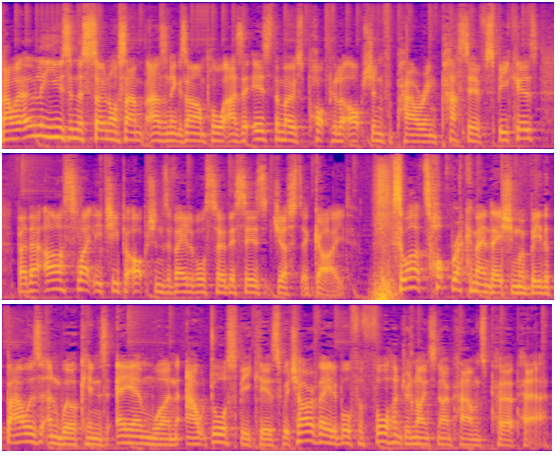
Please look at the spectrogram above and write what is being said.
Now, we're only using the Sonos amp as an example, as it is the most popular option for powering passive speakers, but there are slightly cheaper options available, so this is just a guide. So our top recommendation would be the Bowers & Wilkins AM1 outdoor speakers, which are available for £499 per pair.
